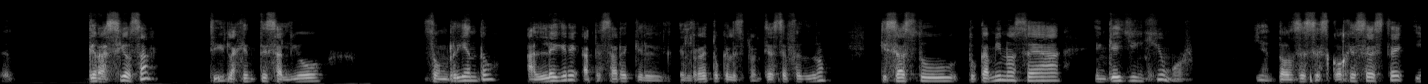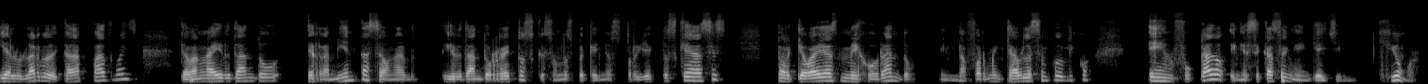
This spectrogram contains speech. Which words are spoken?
eh, graciosa, ¿sí? la gente salió sonriendo, alegre, a pesar de que el, reto que les planteaste fue duro. Quizás tu, tu camino sea engaging humor. Y entonces escoges este y a lo largo de cada pathway te van a ir dando herramientas, se van a ir dando retos, que son los pequeños proyectos que haces, para que vayas mejorando en la forma en que hablas en público, enfocado en este caso en engaging humor.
